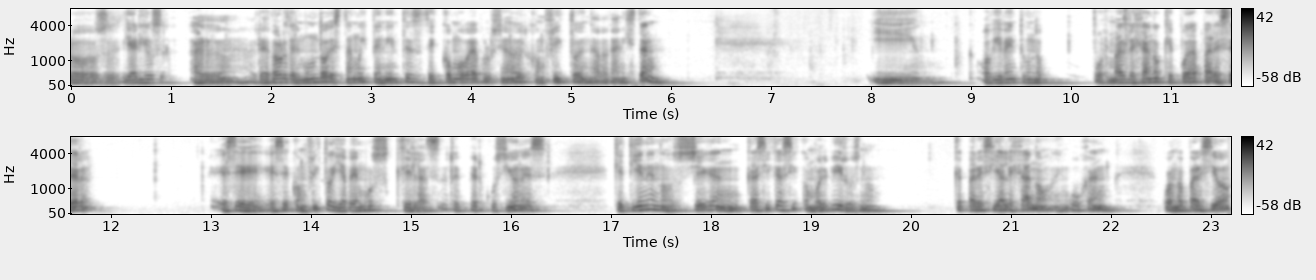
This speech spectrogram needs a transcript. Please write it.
los diarios alrededor del mundo están muy pendientes de cómo va evolucionando el conflicto en Afganistán. Y obviamente uno, por más lejano que pueda parecer ese, ese conflicto, ya vemos que las repercusiones que tiene nos llegan casi, casi como el virus, ¿no? Que parecía lejano en Wuhan, cuando apareció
